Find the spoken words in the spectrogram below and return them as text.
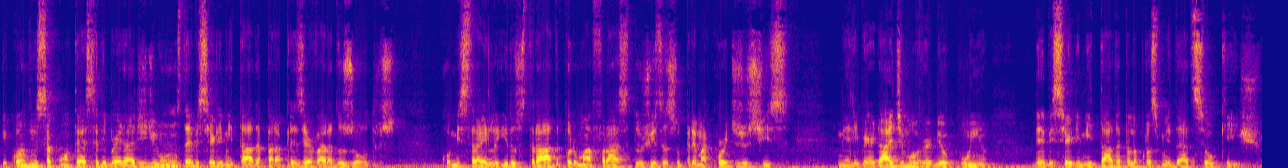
e quando isso acontece, a liberdade de uns deve ser limitada para preservar a dos outros, como está ilustrado por uma frase do juiz da Suprema Corte de Justiça: Minha liberdade de mover meu punho deve ser limitada pela proximidade do seu queixo.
